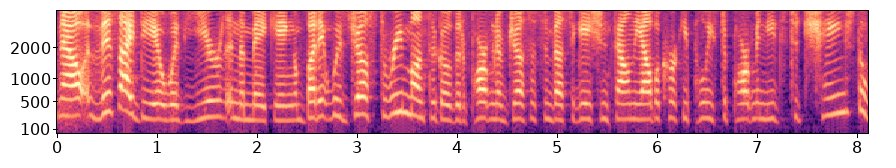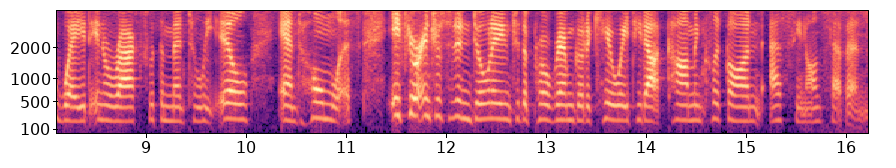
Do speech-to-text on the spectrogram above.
Now, this idea was years in the making, but it was just three months ago the Department of Justice investigation found the Albuquerque Police Department needs to change the way it interacts with the mentally ill and homeless. If you're interested in donating to the program, go to KOAT.com and click on As Seen on 7.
